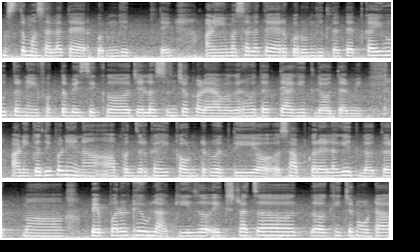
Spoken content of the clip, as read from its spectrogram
मस्त मसाला तयार करून घेते. आणि मसाला तयार करून घेतला त्यात काही होतं नाही. फक्त बेसिक जे लसूणच्या कळ्या वगैरे होत्या त्या घेतल्या होत्या मी. आणि कधी पण आहे ना आपण जर काही काउंटरवरती साफ करायला घेतलं तर पेपर ठेवला की जो एक्स्ट्राचा किचन ओटा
